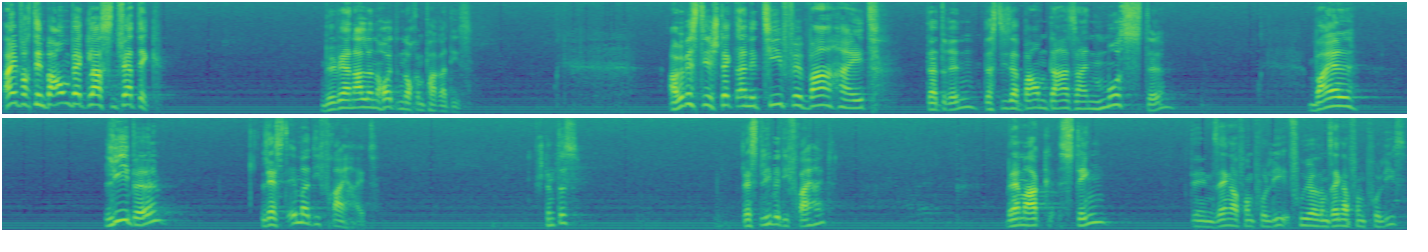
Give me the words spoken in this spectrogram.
Einfach den Baum weglassen, fertig. Wir wären alle heute noch im Paradies. Aber wisst ihr, steckt eine tiefe Wahrheit da drin, dass dieser Baum da sein musste, weil Liebe lässt immer die Freiheit. Stimmt es? Lässt Liebe die Freiheit? Wer mag Sting, den Sänger von Poli früheren Sänger von Police?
